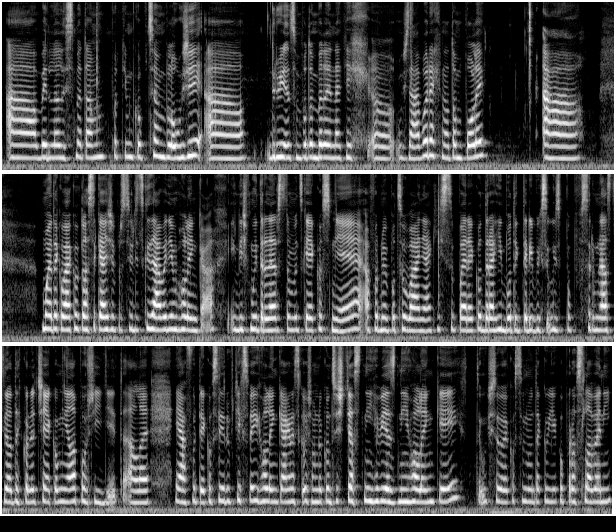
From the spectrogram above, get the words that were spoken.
A bydleli jsme tam pod tím kopcem v louži a druhý den jsme potom byli na těch uh, už závodech na tom poli. A moje taková jako klasika je, že prostě vždycky závodím v holinkách, i když můj trenér se tomu vždycky jako směje a furt mi podsouvá nějaký super jako drahý boty, který bych si už po 17 letech konečně jako měla pořídit, ale já furt jako si jedu v těch svých holinkách, dneska už mám dokonce šťastný hvězdný holinky, to už jsou jako se mnou takový jako proslavený.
